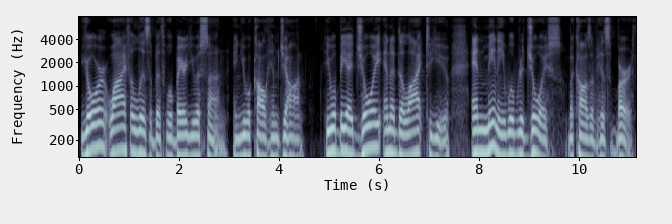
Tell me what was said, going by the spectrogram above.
Your wife Elizabeth will bear you a son, and you will call him John. He will be a joy and a delight to you, and many will rejoice because of his birth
